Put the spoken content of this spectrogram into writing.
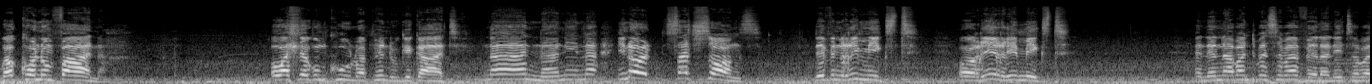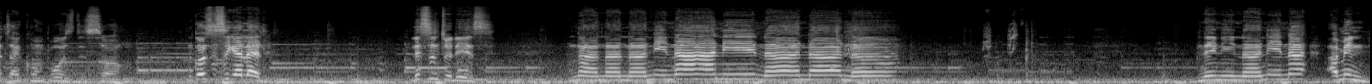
kwakukhona umfana owahleka umkhulu waphenduka ikati na na ni na. You know such songs they've been remixed or re-remixed. And then abantu bese bavela lithi abathi i composed this song. Nkosi sikelele listen to this. Na na na ni na ni na na na. Ni ni na ni na. I mean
